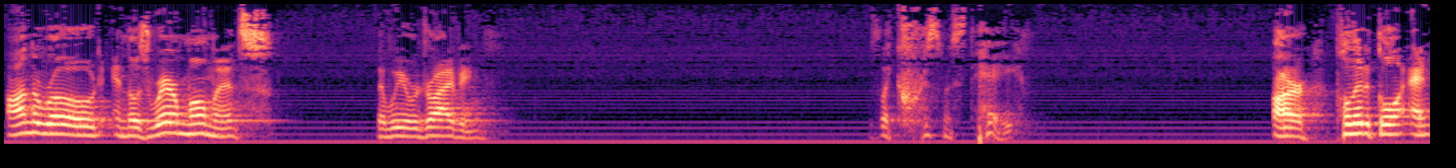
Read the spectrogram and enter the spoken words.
on the road in those rare moments that we were driving. It was like Christmas Day. Our political and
